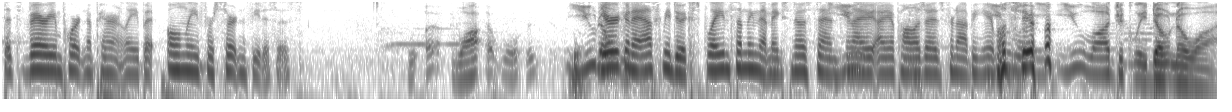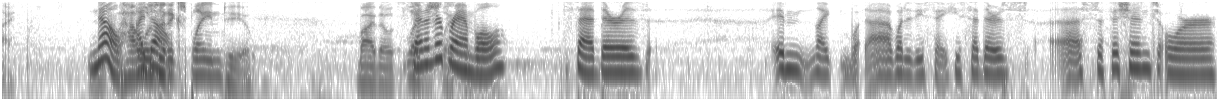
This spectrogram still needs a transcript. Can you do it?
That's very important, apparently, but only for certain fetuses. Wha- you don't, You're going to ask me to explain something that makes no sense, You- and I, I apologize for not being able you, to. you logically don't know why. No, How I was don't. it explained to you by the Senator? Bramble said there is, in like, uh, what did he say? He said there's uh, sufficient or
